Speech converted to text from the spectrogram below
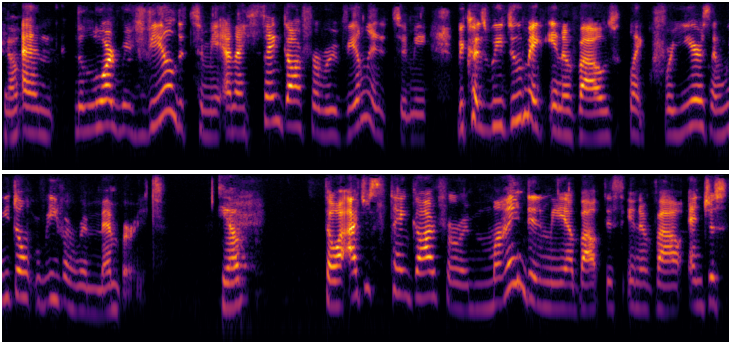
Yep. and the lord revealed it to me and i thank god for revealing it to me because we do make inner vows like for years and we don't even remember it Yep. so i just thank god for reminding me about this inner vow and just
